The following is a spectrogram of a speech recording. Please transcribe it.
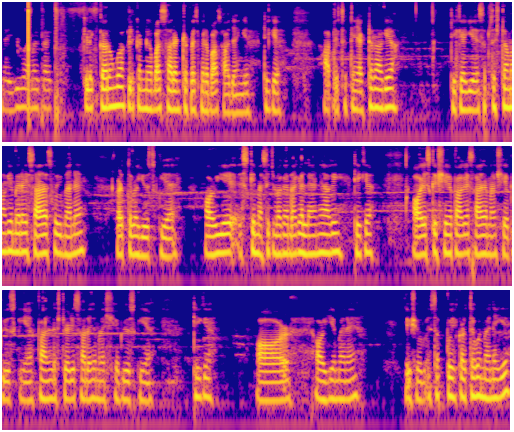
मैं यू एम एल क्लिक करूँगा। क्लिक करने के बाद सारे इंटरफेस मेरे पास आ जाएँगे। ठीक है? आप देख सकते हैं एक्टर आ गया। ठीक है? ये सब सिस्टम आ गया मेरा। ये सारा सभी मैंने करते हुए यूज़ किया है। और ये इसके मैसेज वगैरह आ गए लाइनें आ गई। ठीक है? और इसके शेप आ गए। सारे मैंने शेप यूज़ किए हैं। फाइनल स्टडी सारे मैंने शेप यूज़ किए हैं। ठीक है? और और ये मैंने ये शो सब कुछ करते हुए मैंने ये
